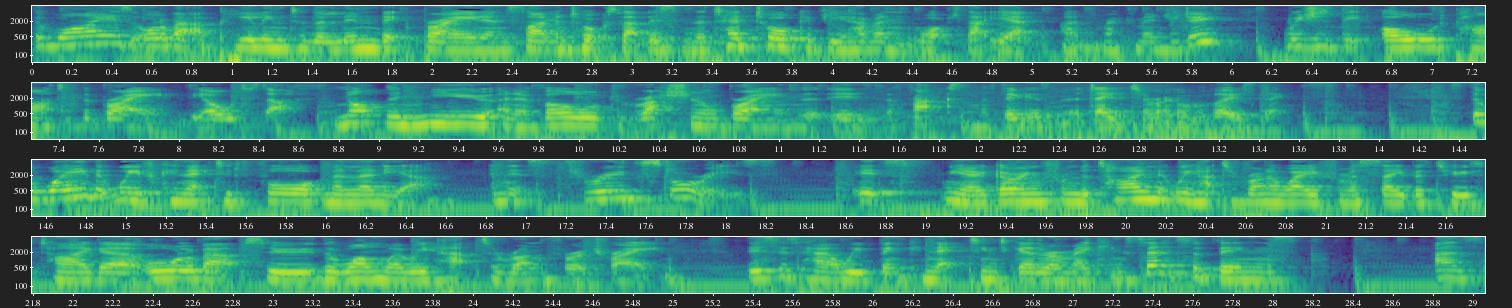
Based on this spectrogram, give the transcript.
The why is all about appealing to the limbic brain, and Simon talks about this in the TED Talk. If you haven't watched that yet, I'd recommend you do, which is the old part of the brain, the old stuff, not the new and evolved rational brain that is the facts and the figures and the data and all of those things. It's the way that we've connected for millennia, and it's through the stories. It's you know going from the time that we had to run away from a saber-toothed tiger, all about to the one where we had to run for a train. This is how we've been connecting together and making sense of things as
